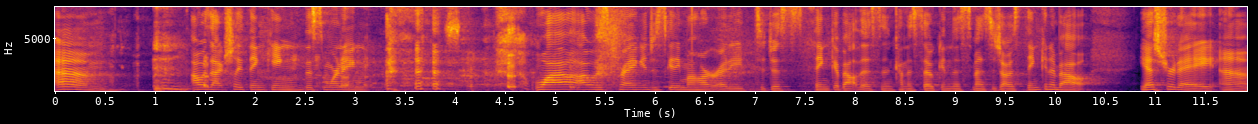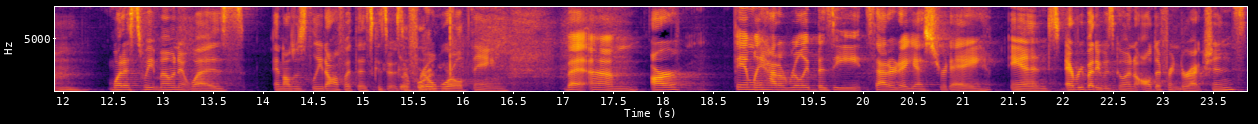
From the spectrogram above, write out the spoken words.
Um, I was actually thinking this morning while I was praying and just getting my heart ready to just think about this and kind of soak in this message. I was thinking about yesterday um, what a sweet moment it was, and I'll just lead off with this because it was Go a real it. world thing. But um, our family had a really busy Saturday yesterday, and everybody was going all different directions,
